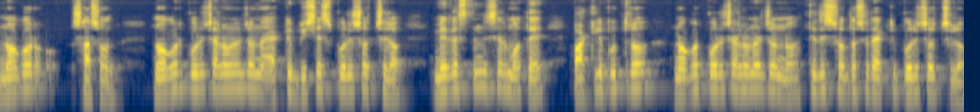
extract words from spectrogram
নগর শাসন। নগর পরিচালনার জন্য একটি বিশেষ পরিষদ ছিল। মেগাস্তিনিসের মতে, পাটলিপুত্র নগর পরিচালনার জন্য তিরিশ সদস্যের একটি পরিষদ ছিল,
